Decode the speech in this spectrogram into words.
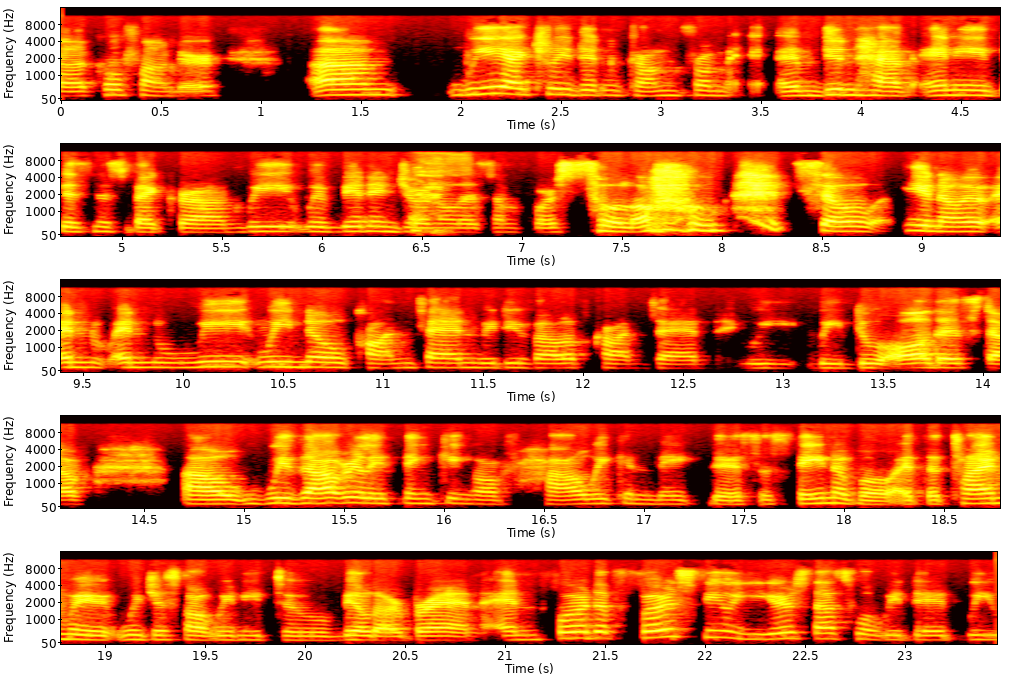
uh, co-founder, um, we actually didn't come from eh, didn't have any business background. We we've been in journalism for so long. So you know and and we we know content we develop content we we do all this stuff uh, without really thinking of how we can make this sustainable. At the time we we just thought we need to build our brand. And for the first few years that's what we did. We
